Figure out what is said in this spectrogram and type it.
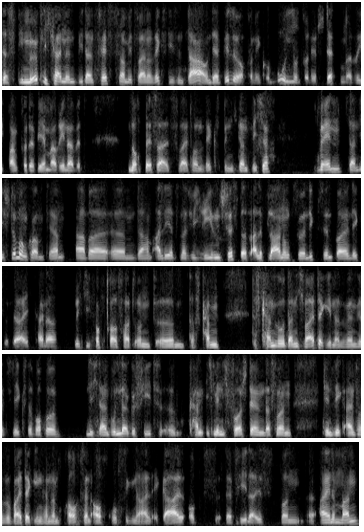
dass die Möglichkeiten, wieder ein Fest zu haben mit 206, die sind da und der Wille auch von den Kommunen und von den Städten, also die Frankfurter WM-Arena wird noch besser als 2006, bin ich ganz sicher wenn dann die Stimmung kommt. Ja. Aber ähm, da haben alle jetzt natürlich riesen Schiss, dass alle Planungen für nichts sind, weil nächstes Jahr eigentlich keiner richtig Bock drauf hat. Und ähm, das kann, das kann so dann nicht weitergehen. Also wenn jetzt nächste Woche nicht ein Wunder geschieht, äh, kann ich mir nicht vorstellen, dass man den Weg einfach so weitergehen kann. Dann braucht es ein Aufbruchssignal, egal ob der Fehler ist von äh, einem Mann,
